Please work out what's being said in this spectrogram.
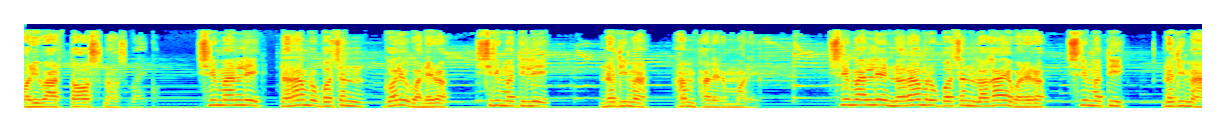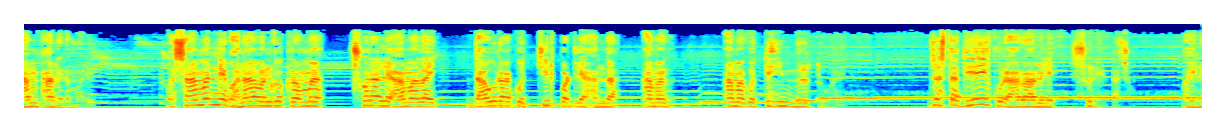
परिवार तहस नहस भएको। श्रीमानले नराम्रो वचन गर्यो भनेर श्रीमतीले नदीमा हाम फालेर मरे। श्रीमानले नराम्रो वचन लगायो भनेर श्रीमती नदीमा हाम फालेर मरे। सामान्य भनावनको क्रममा छोराले आमालाई दाउराको चिरपटले हान्दा आमा आमाको त्यही मृत्यु भयो। जस्ता धेरै कुराहरू हामीले सुनेका छौँ। होइन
